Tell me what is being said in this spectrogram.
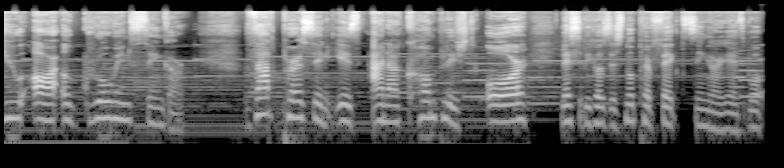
You are a growing singer that person is an accomplished or let's say because there's no perfect singer yet but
